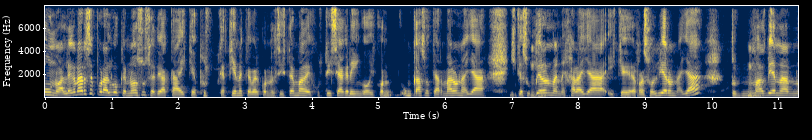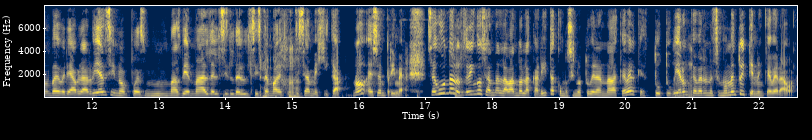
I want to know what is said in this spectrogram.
uno, alegrarse por algo que no sucedió acá y que, pues, que tiene que ver con el sistema de justicia gringo y con un caso que armaron allá y que supieron manejar allá y que resolvieron allá, pues más bien no debería hablar bien, sino pues más bien mal del, del sistema de justicia mexicano, ¿no? Eso en primera. Segunda, los gringos se andan lavando la carita como si no tuvieran nada que ver, que tú tuvieron que ver en ese momento y tienen que ver ahora,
